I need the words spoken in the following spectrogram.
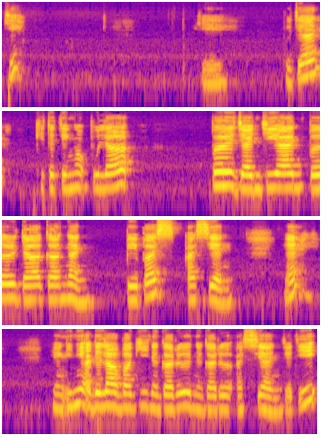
Okey. Okey. Kemudian kita tengok pula perjanjian perdagangan bebas ASEAN. Eh? Yang ini adalah bagi negara-negara ASEAN. Jadi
